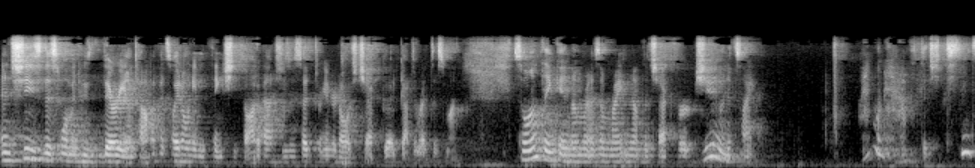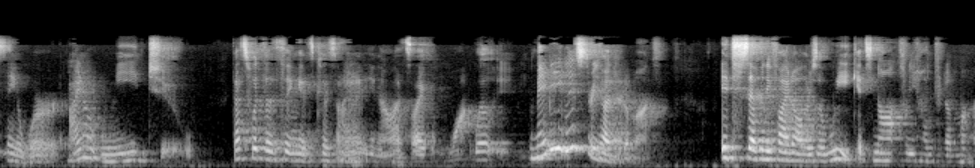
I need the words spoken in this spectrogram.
And she's this woman who's very on top of it, so I don't even think she thought about it. She just said $300 check, good, got the rent this month. So I'm thinking, I'm, as I'm writing out the check for June, it's like, I don't have to. She didn't say a word. I don't need to. That's what the thing is, because I, you know, it's like, what? well, maybe it is 300 a month. It's $75 a week. It's not 300 a month.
